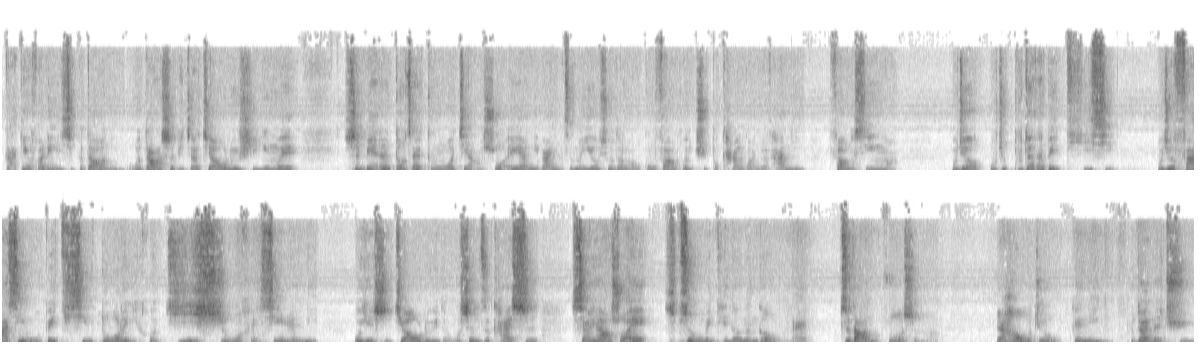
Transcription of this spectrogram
打电话联系不到你。我当时比较焦虑，是因为身边人都在跟我讲说：“哎呀，你把你这么优秀的老公放回去，不看管着他，你放心吗？”我就我就不断的被提醒。我就发现，我被提醒多了以后，即使我很信任你，我也是焦虑的。我甚至开始想要说，哎，是不是我每天都能够来知道你做什么？然后我就跟你不断的去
